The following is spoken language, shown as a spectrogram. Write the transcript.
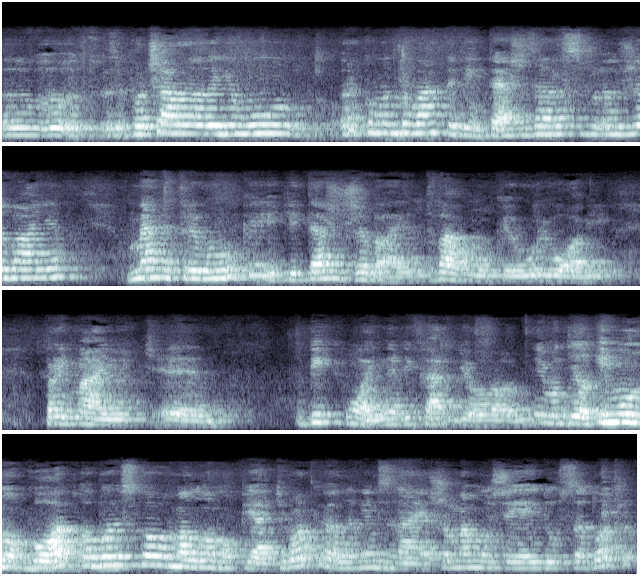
е, почала йому рекомендувати, він теж зараз вживає. У мене три внуки, які теж вживають. Два внуки у Львові приймають е, бік, ой, не бікардіо, Імунокод. обов'язково, малому 5 років, але він знає, що мамуся, я йду в садочок,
